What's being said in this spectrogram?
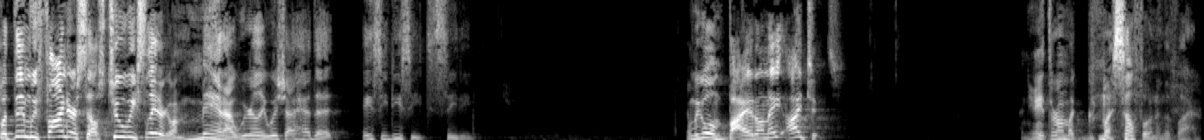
But then we find ourselves two weeks later going, man, I really wish I had that ACDC CD. And we go and buy it on iTunes. And you ain't throwing my, my cell phone in the fire.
